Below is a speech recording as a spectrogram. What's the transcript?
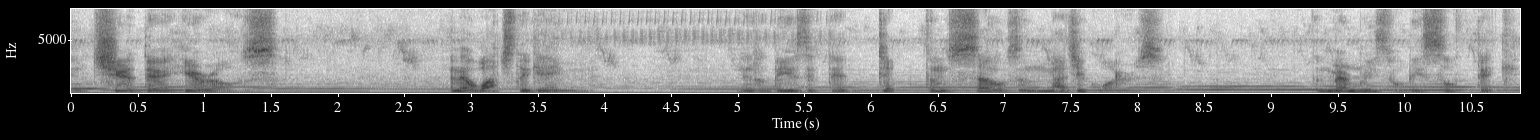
and cheered their heroes. And they'll watch the game. And it'll be as if they'd dipped themselves in magic waters. The memories will be so thick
